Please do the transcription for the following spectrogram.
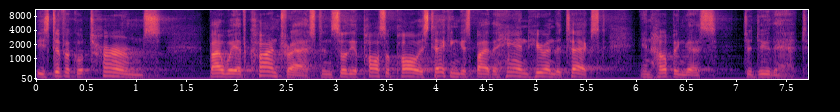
these difficult terms, by way of contrast. And so the Apostle Paul is taking us by the hand here in the text in helping us to do that.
